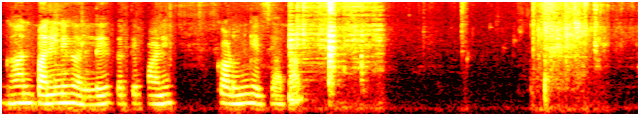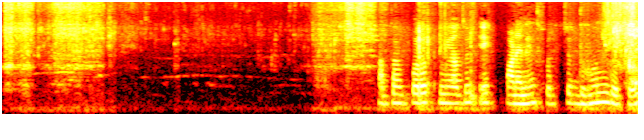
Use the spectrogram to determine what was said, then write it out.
घाण पाणी निघालेले तर ते पाणी काढून घ्यायचे आता. आता परत मी अजून एक पाण्याने स्वच्छ धुवून घेते.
